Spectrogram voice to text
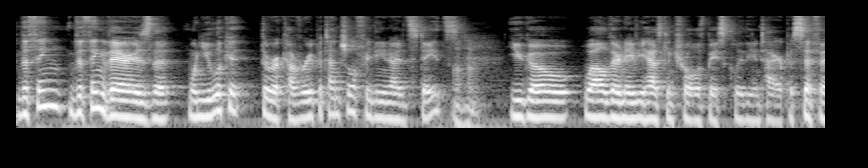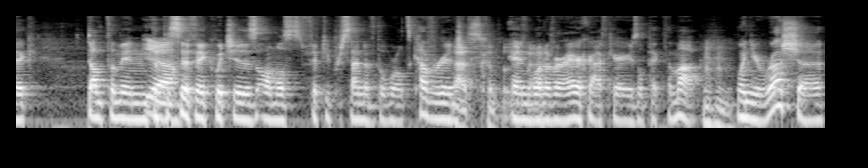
the thing the thing there is that when you look at the recovery potential for the United States, Mm-hmm. you go, well, their navy has control of basically the entire Pacific. Dump them in the Pacific, which is almost 50% of the world's coverage, That's completely and fair. one of our aircraft carriers will pick them up. Mm-hmm. When you're Russia,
